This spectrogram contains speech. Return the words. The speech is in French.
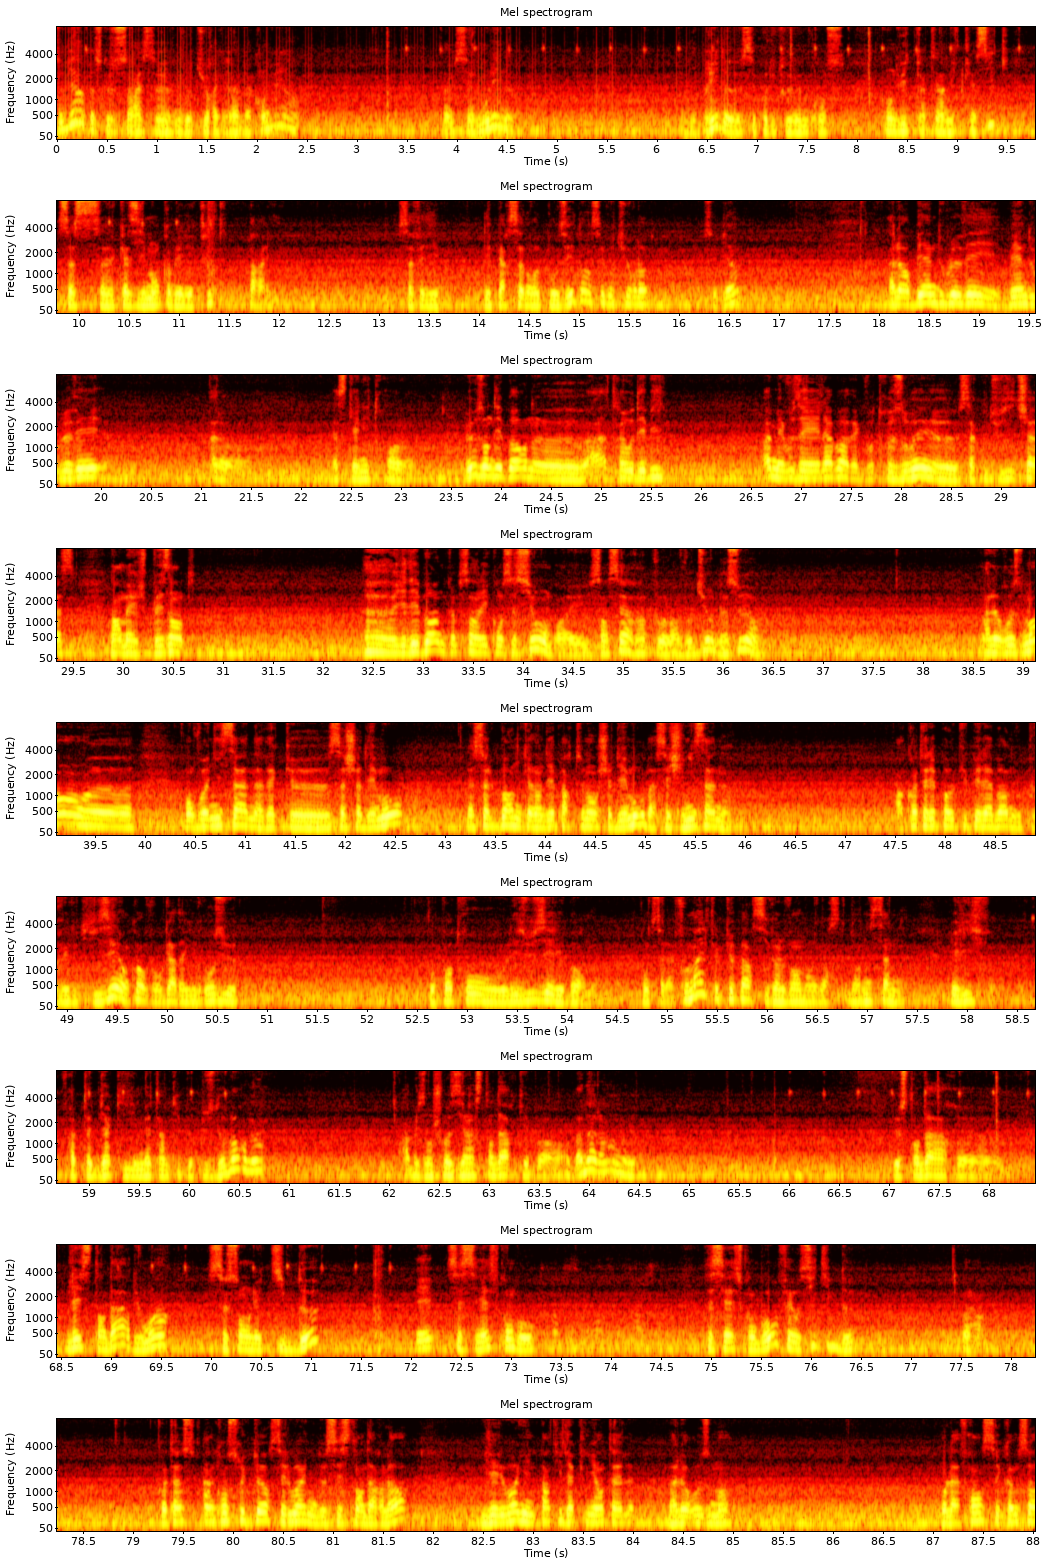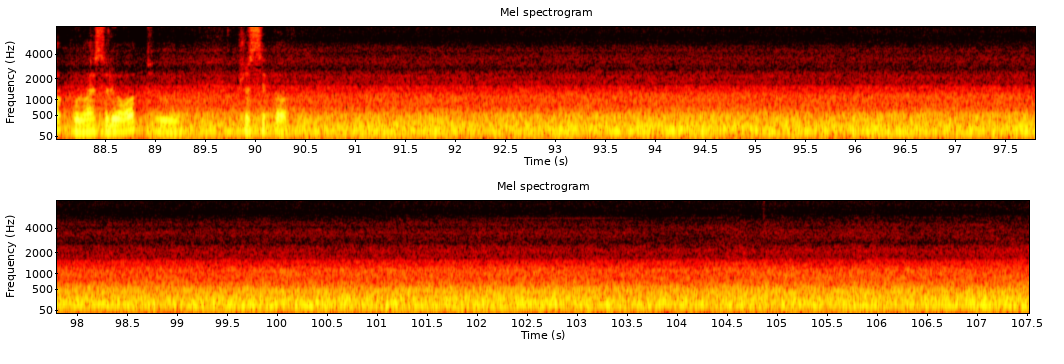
C'est bien parce que ça reste une voiture agréable à conduire. Même si elle mouline. Un hybride, c'est pas du tout la même conduite qu'un thermique classique. Ça, c'est quasiment comme l'électrique, pareil. Ça fait des, personnes reposées dans ces voitures-là. C'est bien. Alors BMW, BMW, alors, Scani 3, eux ils ont des bornes euh, à très haut débit. Ah mais vous allez là-bas avec votre Zoé, euh, ça coûte fusil de chasse. Non mais je plaisante. Euh, il y a des bornes comme ça dans les concessions, ils s'en servent hein, pour leur voiture bien sûr. Malheureusement, on voit Nissan avec Sacha Demo. La seule borne qu'il y a dans le département chez Demo, bah, c'est chez Nissan. Alors quand elle n'est pas occupée la borne, vous pouvez l'utiliser, encore vous regardez avec gros yeux faut pas trop les user les bornes. Donc ça la fout mal quelque part s'ils veulent vendre leur, Nissan, les Leaf. Il faudrait peut-être bien qu'ils mettent un petit peu plus de bornes. Hein. Ah mais ils ont choisi un standard qui est pas banal. Hein. Le standard, euh, les standards du moins, ce sont les types 2 et CCS Combo. CCS Combo fait aussi type 2. Voilà. Quand un constructeur s'éloigne de ces standards-là, il éloigne une partie de la clientèle, malheureusement. Pour la France, c'est comme ça. Pour le reste de l'Europe, euh, je sais pas.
